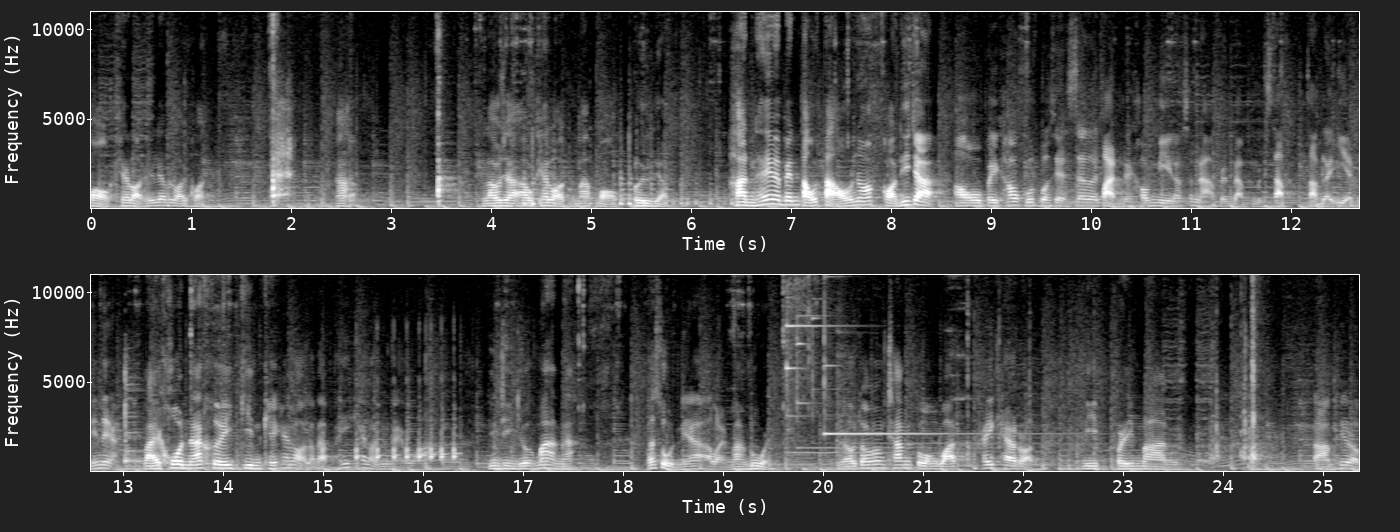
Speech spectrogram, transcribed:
ปอกแครอทให้เรียบร้อยก่อนอะเราจะเอาแครอทมาปอกเปลือก หั่นให้มันเป็นเต๋าๆเนาะก่อนที่จะเอาไปเข้าฟู้ดโปรเซสเซอร์ปั่นให้เขามีลักษณะเป็นแบบเหมือนสับสับละเอียดนิดเนี่ยหลายคนนะเคยกินเค้กแครอทแล้วแบบเฮ้ยแครอทอยู่ไหนวะจริง ๆ เยอะมากนะ และสูตรนี้อร่อยมากด้วยเดี๋ยวเราต้องชั่งตวงวัดให้แครอทมีปริมาณ ตามที่เรา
